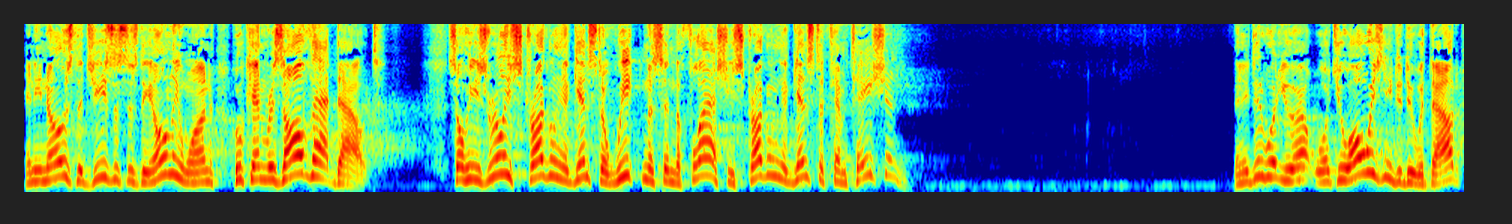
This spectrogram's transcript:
And he knows that Jesus is the only one who can resolve that doubt. So he's really struggling against a weakness in the flesh. He's struggling against a temptation. And he did what you, what you always need to do with doubt.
